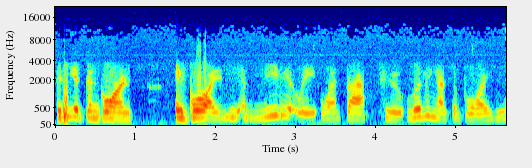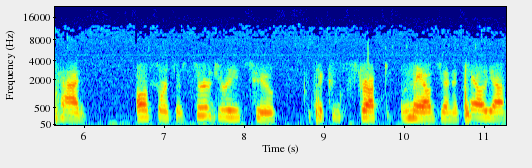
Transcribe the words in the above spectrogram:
that he had been born a boy, and he immediately went back to living as a boy. He had all sorts of surgeries to to construct male genitalia.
